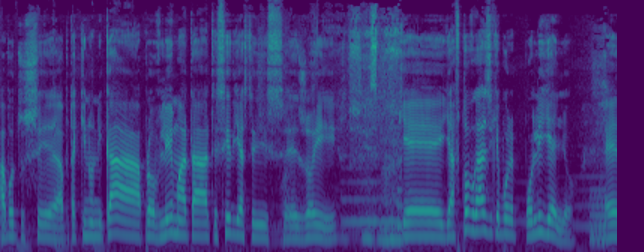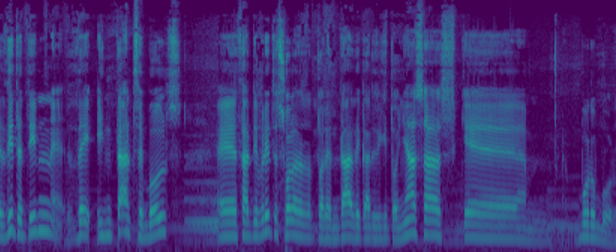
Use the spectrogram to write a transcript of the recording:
από, τους, ε, από τα κοινωνικά προβλήματα της ίδιας της ε, ζωής και γι' αυτό βγάζει και πολύ γέλιο. δείτε την The Intouchables θα τη βρείτε σε όλα τα τορεντάδικα της γειτονιάς σας και μπουρου μπουρου.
